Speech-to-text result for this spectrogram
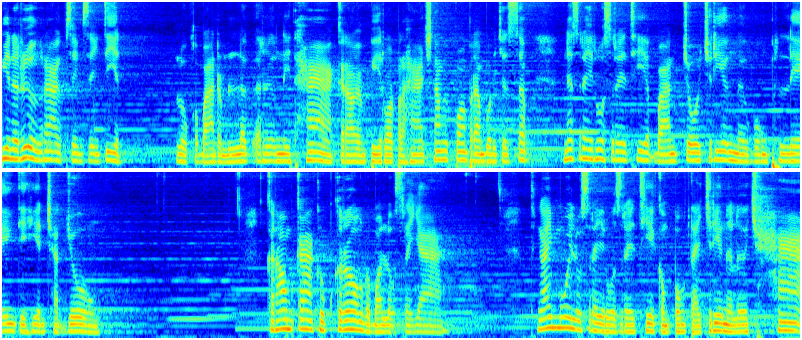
មានរឿងរ៉ាវផ្សេងផ្សេងទៀត លោកក៏បានរំលឹករឿងនេះថាក្រោយអំពីរដ្ឋប្រហារឆ្នាំ1970អ្នកស្រីរស់សេរីធាបានចូលច្រៀងនៅវង់ភ្លេងទាហានឆាត់យងក្រោមការគ្រប់គ្រងរបស់លោកស្រីយ៉ាថ្ងៃមួយលោកស្រីរស់សេរីធាកំពុងតែច្រៀងនៅលើឆាក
